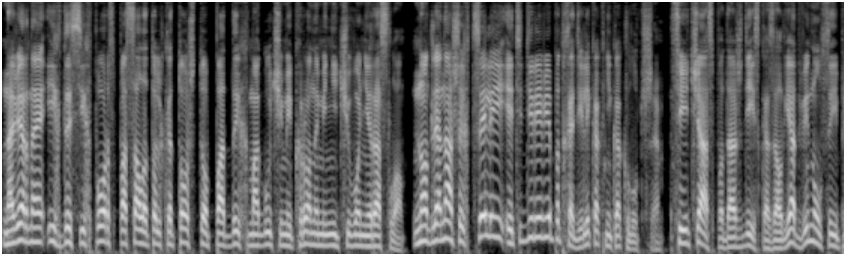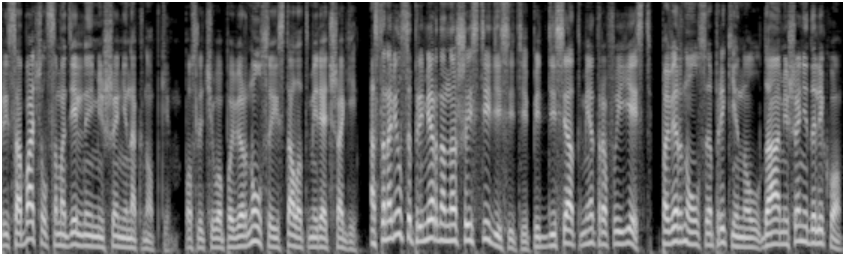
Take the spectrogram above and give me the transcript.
Наверное, их до сих пор спасало только то, что под их могучими кронами ничего не росло. Но для наших целей эти деревья подходили как-никак лучше. «Сейчас, подожди», — сказал я, двинулся и присобачил самодельные мишени на кнопки, после чего повернулся и стал отмерять шаги. Остановился примерно на 60, 50 метров и есть. Повернулся, прикинул, да, мишени далеко.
